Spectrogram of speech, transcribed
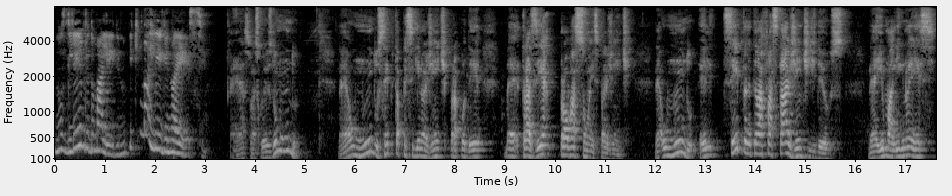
nos livre do maligno. E que maligno é esse? É, são as coisas do mundo. né? O mundo sempre está perseguindo a gente para poder é, trazer provações para a gente. né? O mundo ele sempre está tentando afastar a gente de Deus. né? E o maligno é esse.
